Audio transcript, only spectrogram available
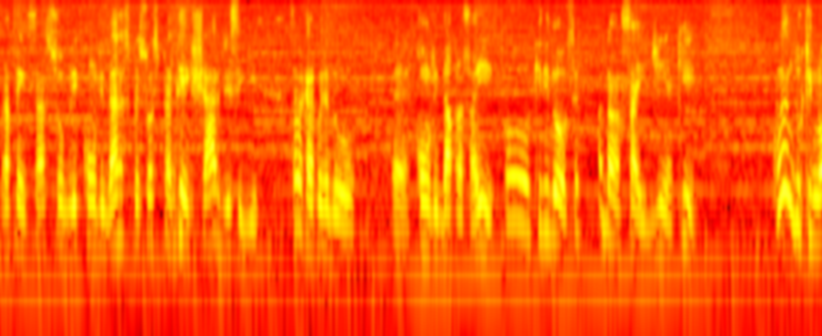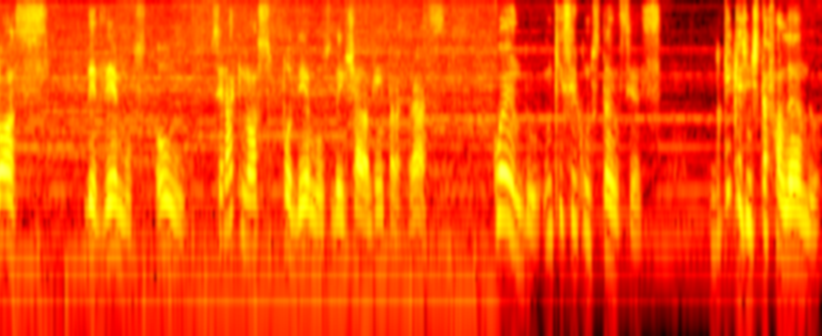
para pensar sobre convidar as pessoas para deixar de seguir. Sabe aquela coisa do é, convidar para sair? Ô oh, querido, você pode dar uma saidinha aqui? Quando que nós devemos ou será que nós podemos deixar alguém para trás? Quando? Em que circunstâncias? Do que, que a gente está falando?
